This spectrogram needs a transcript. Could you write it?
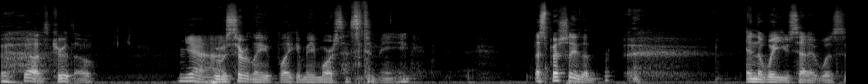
Yeah, yeah, it's true though. yeah. It was certainly like it made more sense to me, especially the and the way you said it was.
